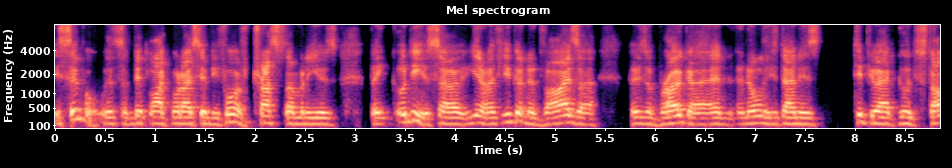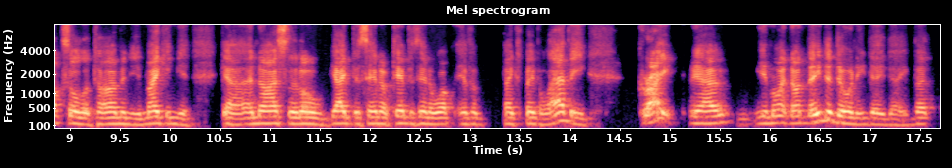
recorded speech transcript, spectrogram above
is simple. It's a bit like what I said before: if trust somebody who's been good to you. So you know, if you've got an advisor who's a broker and and all he's done is tip you out good stocks all the time and you're making you, know, a nice little 8% or 10% or whatever makes people happy, great. You know, you might not need to do any DD, but,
